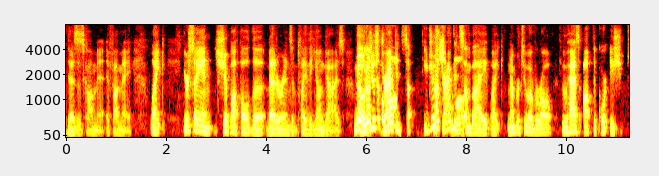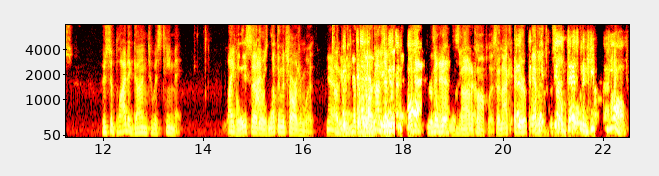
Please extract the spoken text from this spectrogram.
Dez's comment, if I may. Like you're saying, ship off all the veterans and play the young guys. No, Well, you not just ship 'em off. drafted. So, you just ship 'em drafted somebody like number two overall who has off the court issues, who supplied a gun to his teammate. Like the police said I- there was nothing to charge him with. Yeah, Okay. He was never- Sometimes we- He was a witness, not an accomplice. And I there, we have to get to a Still, certain point. Desmond, he was involved.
